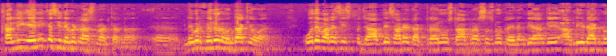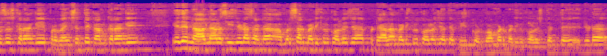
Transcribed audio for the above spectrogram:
ਖਾਲੀ ਇਹ ਨਹੀਂ ਕਿ ਅਸੀਂ ਲਿਵਰ ਟ੍ਰਾਂਸਪਲਾਂਟ ਕਰਨਾ ਲਿਵਰ ਫੇਲਿਅਰ ਹੁੰਦਾ ਕਿਉਂ ਹੈ? ਉਹਦੇ ਬਾਰੇ ਅਸੀਂ ਪੰਜਾਬ ਦੇ ਸਾਰੇ ਡਾਕਟਰਾਂ ਨੂੰ, ਸਟਾਫ ਨਰਸਸ ਨੂੰ ਟ੍ਰੇਨਿੰਗ ਦੇਵਾਂਗੇ अर्ਲੀ ਡਾਇਗਨੋਸਿਸ ਕਰਾਂਗੇ ਪ੍ਰੀਵੈਂਸ਼ਨ ਤੇ ਕੰਮ ਕਰਾਂਗੇ। ਇਹਦੇ ਨਾਲ ਨਾਲ ਅਸੀਂ ਜਿਹੜਾ ਸਾਡਾ ਅੰਮ੍ਰਿਤਸਰ ਮੈਡੀਕਲ ਕਾਲਜ ਹੈ, ਪਟਿਆਲਾ ਮੈਡੀਕਲ ਕਾਲਜ ਹੈ ਤੇ ਫਰੀਦਕੋਟ ਗਵਰਨਮੈਂਟ ਮੈਡੀਕਲ ਕਾਲਜ ਤਿੰਨ ਤੇ ਜਿਹੜਾ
